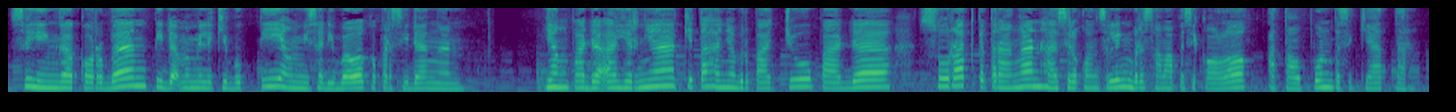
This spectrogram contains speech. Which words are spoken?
sehingga korban tidak memiliki bukti yang bisa dibawa ke persidangan yang pada akhirnya kita hanya berpacu pada surat keterangan hasil konseling bersama psikolog ataupun psikiater.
